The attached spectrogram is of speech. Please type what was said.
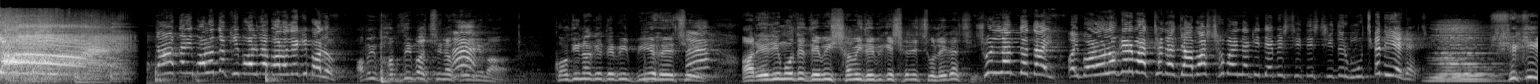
চাই। তাড়াতাড়ি বলো তো কি বলবে? বলো দেখি বলো। পাচ্ছি না হ্যাঁ। পূর্ণিমা কদিন আগে দেবীর বিয়ে হয়েছে। হ্যাঁ। আর এরই মধ্যে দেবীর স্বামী দেবীকে ছেড়ে চলে গেছে। শুনলাম তো তাই ওই বড় লোকের বাচ্চাটা যাবার সময় নাকি দেবীর স্মৃতির সিঁদুর মুছে দিয়ে গেছে। সে কি?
